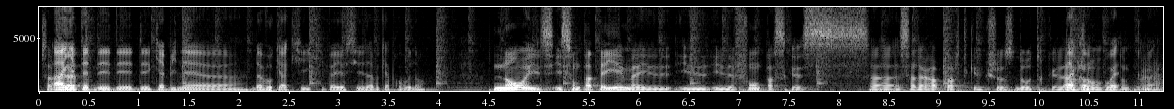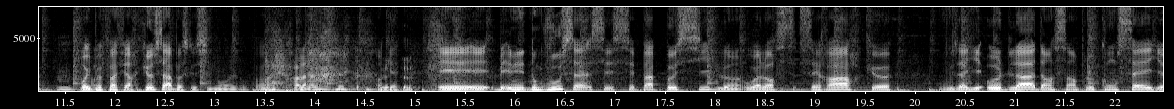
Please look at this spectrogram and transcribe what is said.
ça Ah, il y a être- peut-être des, des- des cabinets euh, d'avocats qui, qui payent aussi les avocats pro bono? Non, ils ne sont pas payés, mais ils, ils- ils le font parce que ça, ça leur apporte quelque chose d'autre que l'argent. D'accord, ouais, Donc, euh, ouais. Mm. Bon, ils peuvent pas faire que ça parce que sinon ils vont pas. ouais, voilà. Ok. Et mais, mais donc vous, c'est pas possible, ou alors c'est rare que vous alliez au-delà d'un simple conseil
